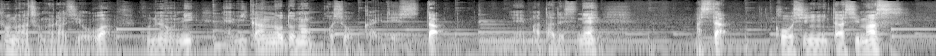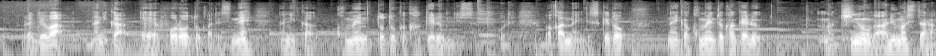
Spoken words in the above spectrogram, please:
今日の朝のラジオはこのように、え未感ノートのご紹介でした、えまたですね明日更新いたします。それでは。何か、えー、フォローとかですね何かコメントとか書けるんでしたっけ？これ。分かんないんですけど何かコメント書ける、まあ、機能がありましたら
